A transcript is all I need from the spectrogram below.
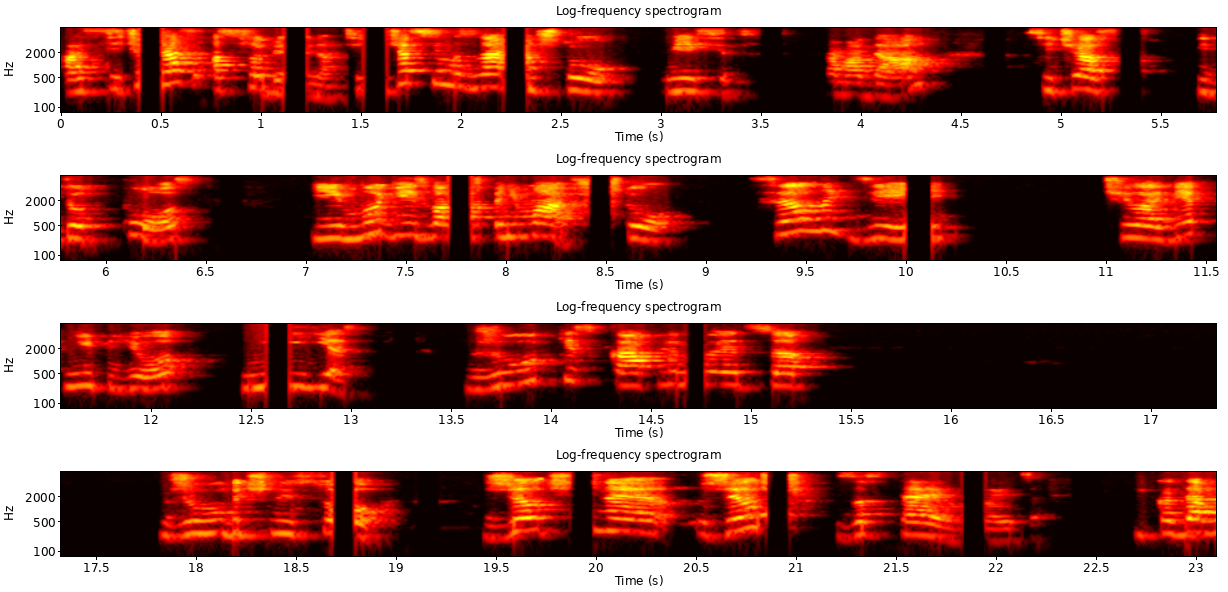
А сейчас особенно, сейчас все мы знаем, что месяц Рамадан, сейчас идет пост, и многие из вас понимают, что целый день человек не пьет, не ест в желудке скапливается желудочный сок, желчная, желчь застаивается. И когда вы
